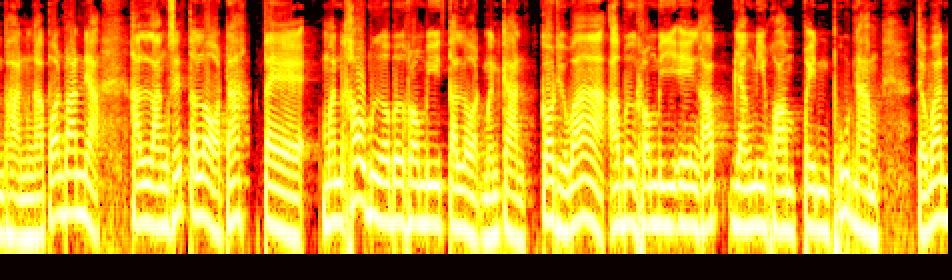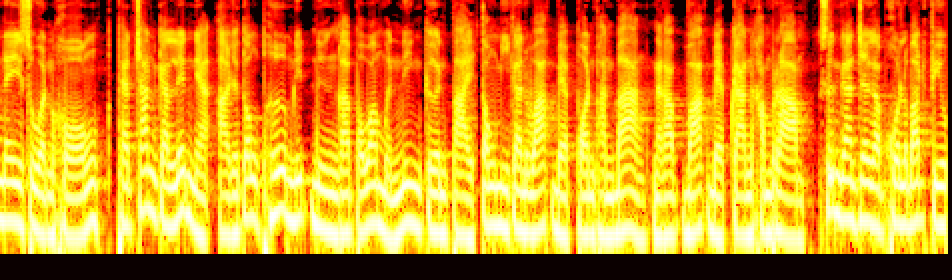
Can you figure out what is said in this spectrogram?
รพันธ์ครับพรพันธ์เนี่ยหันหลังเซตตลอดนะ แต่มันเข้ามืออเบอร์ครอมบีตลอดเหมือนกัน ก็ถือว่าอาเบอร์ครอมบีเองครับยังมีความเป็นผู้นำ แต่ว่าในส่วนของแพชชั่นการเล่นเนี่ยอาจจะต้องเพิ่มนิดนึงครับเพราะว่าเหมือนนิ่งเกินไป ต้องมีการวักแบบพรพันบ้างนะครับวักแบบการคำราม ซึ่งการเจอกับโคลบัตฟิล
